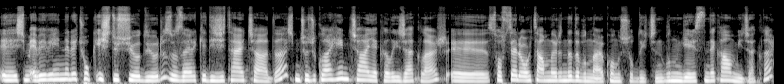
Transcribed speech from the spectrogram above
Ee, şimdi ebeveynlere çok iş düşüyor diyoruz özellikle dijital çağda. Şimdi çocuklar hem çağ yakalayacaklar, e, sosyal ortamlarında da bunlar konuşulduğu için bunun gerisinde kalmayacaklar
